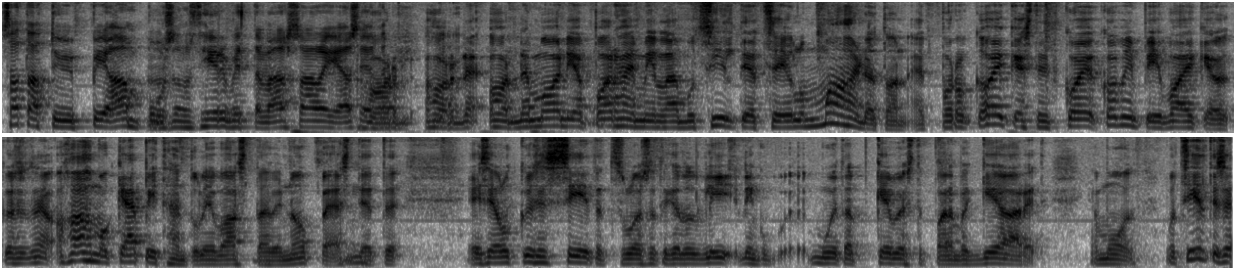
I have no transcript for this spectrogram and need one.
sata tyyppiä ampuu mm. semmoista hirvittävää sarjaa sieltä. Horde, horde, modia parhaimmillaan, mutta silti, että se ei ollut mahdoton. Että porukka oikeasti nyt ko- kovimpia vaikeuksia, koska se hahmokäpithän tuli vastaan hyvin nopeasti, mm. että ei se ollut kyse siitä, että sulla olisi jotenkin li, niin kuin muita kevyesti paremmat gearit ja muut. Mutta silti se,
